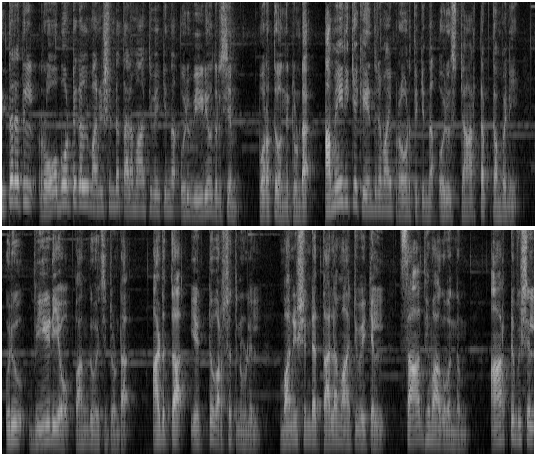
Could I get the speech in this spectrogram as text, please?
ഇത്തരത്തിൽ റോബോട്ടുകൾ മനുഷ്യന്റെ തലമാറ്റി വയ്ക്കുന്ന ഒരു വീഡിയോ ദൃശ്യം പുറത്തു വന്നിട്ടുണ്ട്. അമേരിക്ക കേന്ദ്രമായി പ്രവർത്തിക്കുന്ന ഒരു സ്റ്റാർട്ടപ്പ് കമ്പനി ഒരു വീഡിയോ പങ്കുവച്ചിട്ടുണ്ട്. അടുത്ത എട്ട് വർഷത്തിനുള്ളിൽ മനുഷ്യന്റെ തല മാറ്റിവയ്ക്കൽ സാധ്യമാകുമെന്നും ആർട്ടിഫിഷ്യൽ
